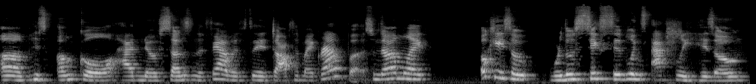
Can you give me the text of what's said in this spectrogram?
um, his uncle had no sons in the family, so they adopted my grandpa. So now I'm like, okay, so were those six siblings actually his own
